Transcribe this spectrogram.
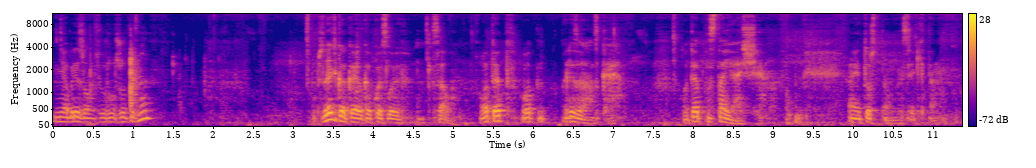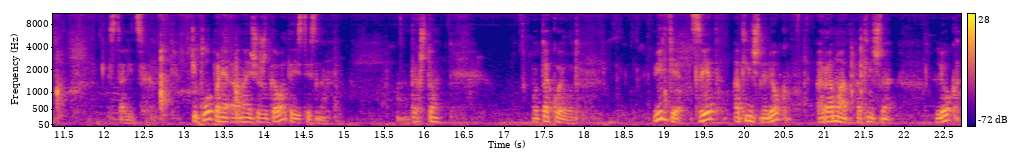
Не обрезал всю жел- желтизну. Представляете, какая, какой слой сала? Вот это вот рязанское. Вот это настоящее. А не то, что там во всяких там столицах. Тепло, она еще жидковатая, естественно. Так что вот такой вот. Видите, цвет отлично лег, аромат отлично лег.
